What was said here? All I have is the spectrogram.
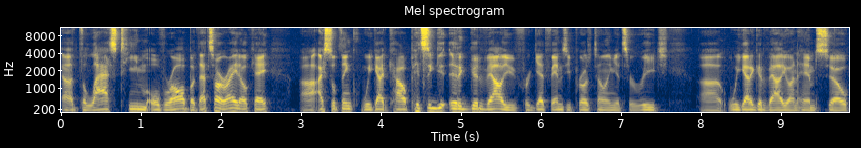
uh, the last team overall, but that's all right. Okay, uh, I still think we got Kyle Pitts at a good value. Forget FantasyPros telling it's a reach. Uh, we got a good value on him. So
